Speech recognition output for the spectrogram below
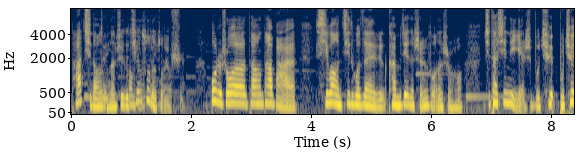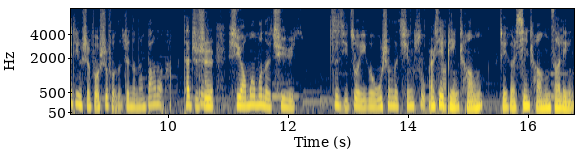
它起到的可能是一个倾诉的作用，是。或者说，当他把希望寄托在这个看不见的神佛的时候，其实他心里也是不确不确定神佛是否能真的能帮到他，他只是需要默默的去自己做一个无声的倾诉，而且啊秉承这个心诚则灵，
